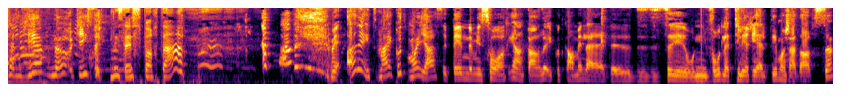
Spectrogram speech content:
Geneviève, là. OK, c'est... Mais c'est insupportable. Mais honnêtement, écoute, moi, hier, c'était une de mes soirées encore là. Écoute, quand même, la, de, de- de- au niveau de la télé-réalité, moi, j'adore ça.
